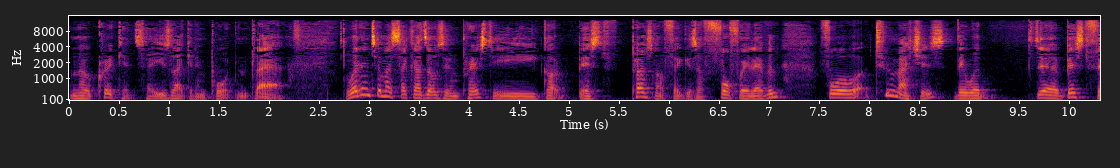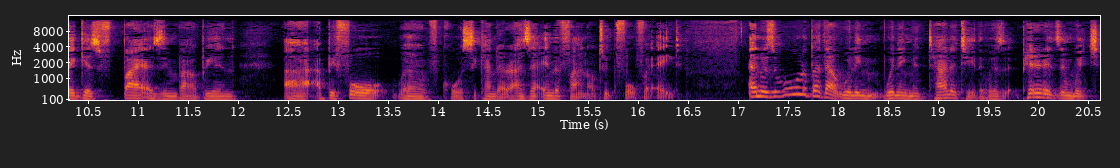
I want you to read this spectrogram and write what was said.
no cricket, so he's like an important player. Wellington Masakadza was impressed. He got best personal figures of four for eleven for two matches. They were the best figures by a Zimbabwean uh, before, well, of course, Sikandar Raza in the final took four for eight. And it was all about that winning, winning mentality. There was periods in which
